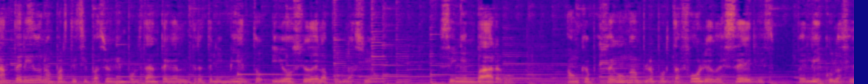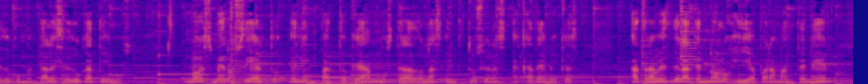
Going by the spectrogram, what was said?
han tenido una participación importante en el entretenimiento y ocio de la población. Sin embargo, aunque poseen un amplio portafolio de series, películas y documentales educativos, no es menos cierto el impacto que han mostrado las instituciones académicas a través de la tecnología para mantener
